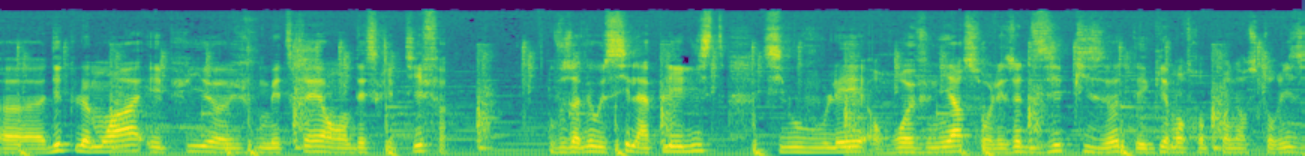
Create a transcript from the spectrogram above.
euh, dites-le moi et puis euh, je vous mettrai en descriptif vous avez aussi la playlist si vous voulez revenir sur les autres épisodes des Game Entrepreneur Stories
